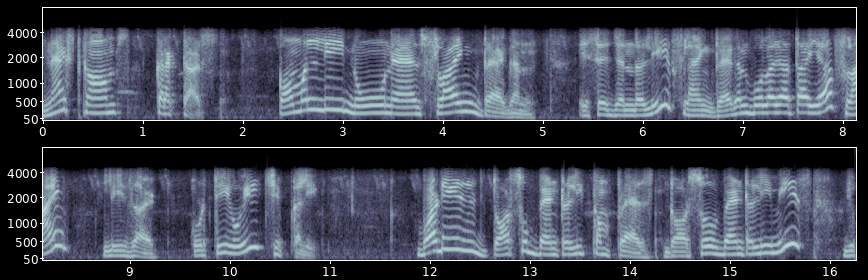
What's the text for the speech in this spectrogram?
Next comes characters commonly known as flying dragon इसे जनरली फ्लाइंग ड्रैगन बोला जाता है या फ्लाइंग लीजर्ड उड़ती हुई छिपकली। Body is dorso ventrally compressed dorso ventrally means जो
